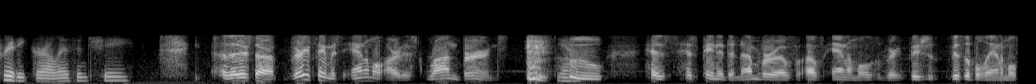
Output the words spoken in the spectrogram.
pretty girl, isn't she? Uh, there's a very famous animal artist, Ron Burns, yeah. who has has painted a number of of animals, very vis- visible animals.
